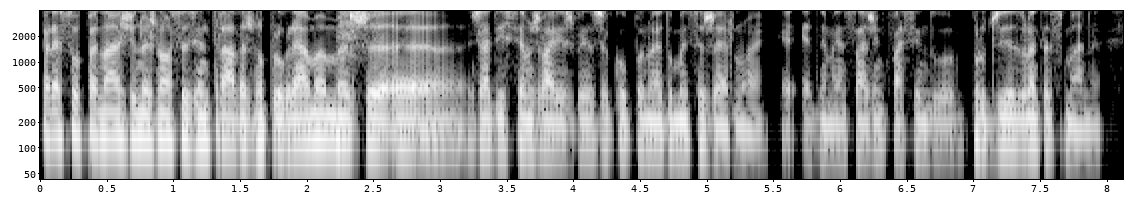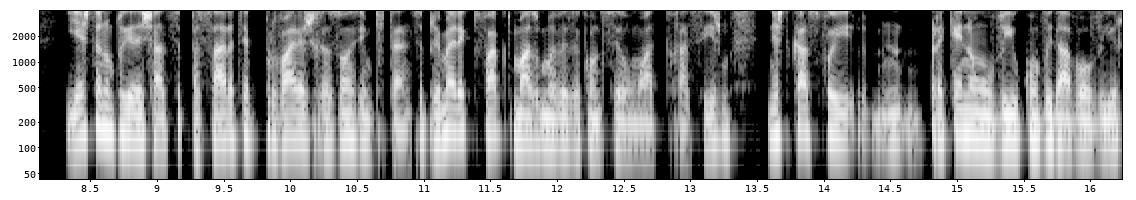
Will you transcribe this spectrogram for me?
Parece o panágio nas nossas entradas no programa, mas uh, já dissemos várias vezes, a culpa não é do mensageiro, não é? É da mensagem que vai sendo produzida durante a semana. E esta não podia deixar de passar até por várias razões importantes. A primeira é que, de facto, mais uma vez aconteceu um ato de racismo. Neste caso foi, para quem não ouviu, convidava a ouvir,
